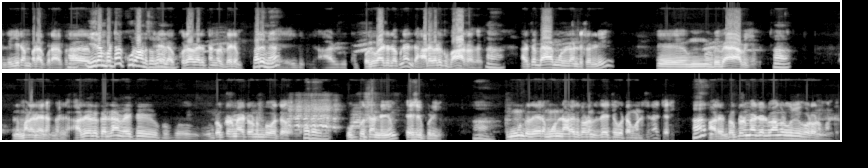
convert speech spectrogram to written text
இந்த ஈரம் படக்கூடாது. ஈரம் பட்டா சொல்லுங்க. இல்ல, குறை வருத்தங்கள் வரும் வருமே இது பொதுவாக சொல்ல போனால் இந்த ஆடுகளுக்கு வாடுறது. அடுத்து பே முள்ளன்னு சொல்லி பே அவியும். ஆ. இந்த மழை நேரங்களில். அதுகளுக்கெல்லாம் வைக்கி டாக்டர் மேட் ஒன்றும் போகிறது போதவில்லை உப்பு தண்ணியும் தேசி ஆ மூன்று நேரம் மூணு நாளைக்கு தொடர்ந்து தேய்ச்சி விட்டோம் முடிச்சுன்னா சரி. ஆ? மாறேன் டாக்டர் மேட் சொல்லுவாங்க ஊசி போடணும்ட்டு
